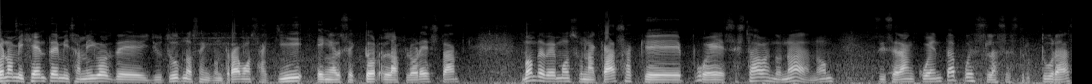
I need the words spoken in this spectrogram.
Bueno mi gente, mis amigos de YouTube, nos encontramos aquí en el sector La Floresta donde vemos una casa que pues está abandonada, ¿no? Si se dan cuenta, pues las estructuras,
